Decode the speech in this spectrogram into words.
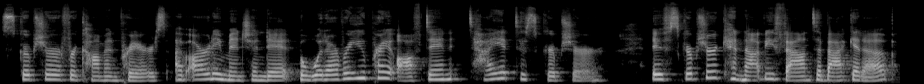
scripture for common prayers. I've already mentioned it, but whatever you pray often, tie it to scripture. If scripture cannot be found to back it up,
